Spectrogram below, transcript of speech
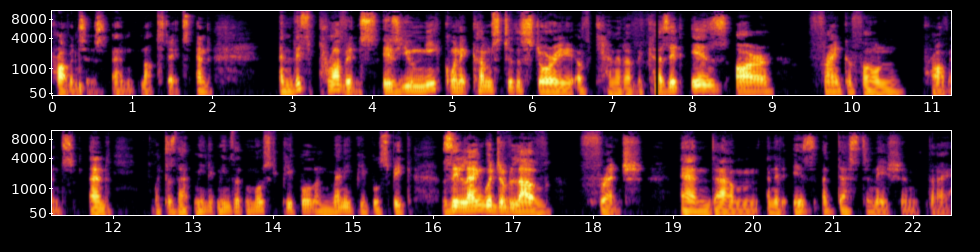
provinces and not states. And and this province is unique when it comes to the story of Canada because it is our francophone province. And what does that mean? It means that most people and many people speak the language of love, French. And um, and it is a destination that I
